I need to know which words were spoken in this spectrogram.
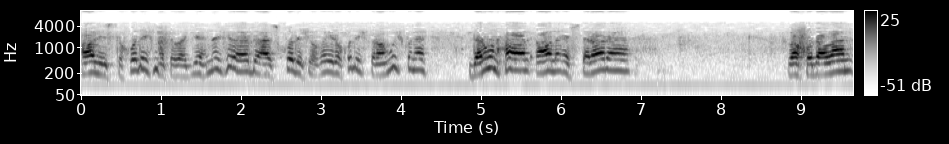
حالی است که خودش متوجه نشود و از خودش و غیر خودش فراموش کند. در اون حال حال استرار و خداوند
